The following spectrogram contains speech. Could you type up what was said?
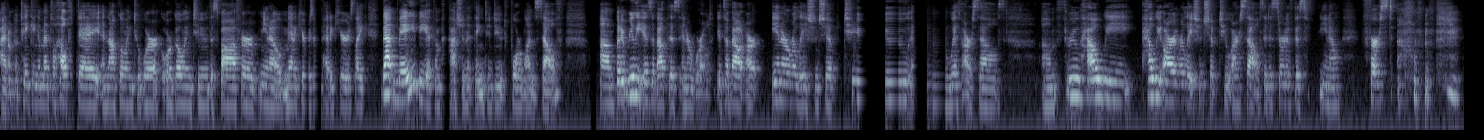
I don't know, taking a mental health day and not going to work or going to the spa for, you know, manicures and pedicures, like that may be a compassionate thing to do for oneself. Um, but it really is about this inner world. It's about our inner relationship to and with ourselves um, through how we how we are in relationship to ourselves. It is sort of this, you know, first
